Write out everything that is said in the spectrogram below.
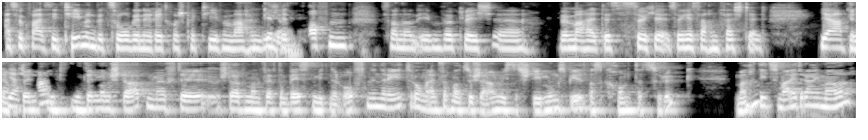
Also quasi themenbezogene Retrospektiven machen, nicht genau. jetzt offen, sondern eben wirklich, äh, wenn man halt das, solche, solche Sachen feststellt. Ja, genau. Ja, wenn, und wenn man starten möchte, startet man vielleicht am besten mit einer offenen Retro, um einfach mal zu schauen, wie ist das Stimmungsbild, was kommt da zurück. Macht mhm. die zwei, dreimal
